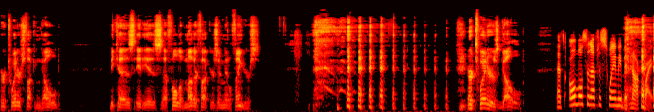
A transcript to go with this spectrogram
her Twitter's fucking gold because it is uh, full of motherfuckers and middle fingers. her Twitter is gold. That's almost enough to sway me, but not quite.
